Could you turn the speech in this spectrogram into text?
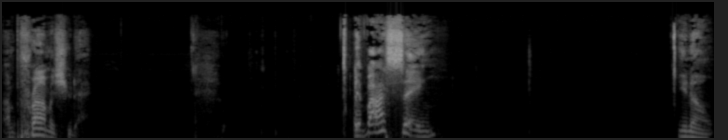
I promise you that. If I say, you know,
